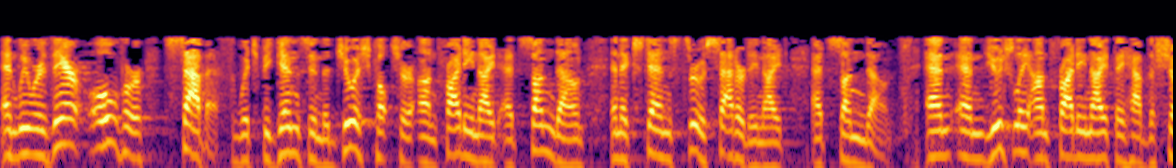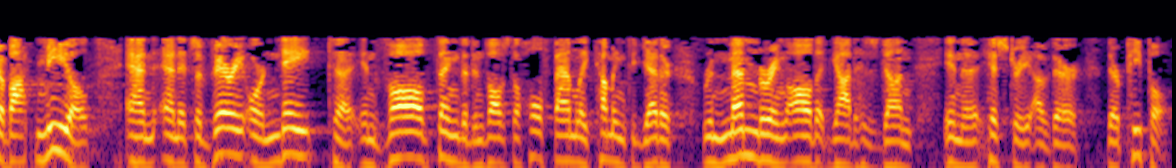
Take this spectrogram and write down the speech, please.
And we were there over Sabbath, which begins in the Jewish culture on Friday night at sundown and extends through Saturday night at sundown. And, and usually on Friday night they have the Shabbat meal and, and it's a very ornate, uh, involved thing that involves the whole family coming together, remembering all that God has done in the history of their, their people.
